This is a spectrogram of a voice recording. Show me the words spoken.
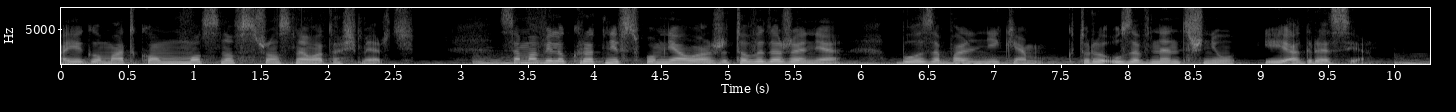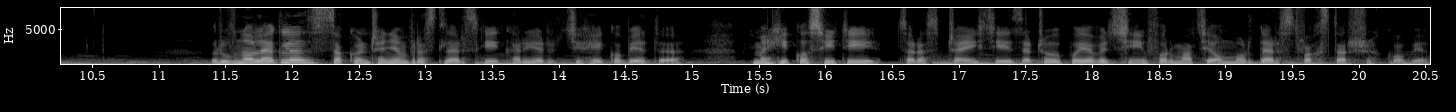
a jego matką mocno wstrząsnęła ta śmierć. Sama wielokrotnie wspomniała, że to wydarzenie było zapalnikiem, który uzewnętrznił jej agresję. Równolegle z zakończeniem wrestlerskiej kariery cichej kobiety, w Mexico City coraz częściej zaczęły pojawiać się informacje o morderstwach starszych kobiet.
